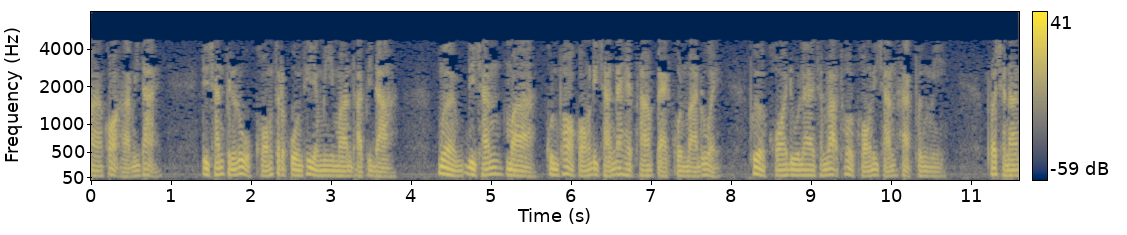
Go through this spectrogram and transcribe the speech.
มาก็หาไม่ได้ ดิฉันเป็นลูกของตระกูลที่ยังมีมารดาบิดา เมื่อดิฉันมาคุณพ่อของดิฉันได้ให้พรามแปดคนมาด้วย เพื่อคอยดูแลชำระโทษของดิฉันหากเพิ่งมี เพราะฉะนั้น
